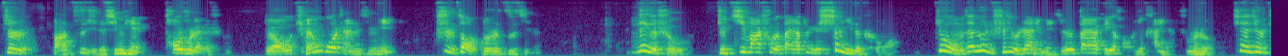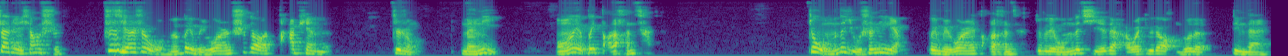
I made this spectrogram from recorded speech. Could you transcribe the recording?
就是把自己的芯片掏出来的时候，对吧？我全国产的芯片制造都是自己的，那个时候就激发出了大家对于胜利的渴望。就我们在论持久战里面，其实大家可以好好去看一下，什么时候？现在就是战略相持。之前是我们被美国人吃掉了大片的这种能力，我们也被打得很惨，就我们的有生力量被美国人也打得很惨，对不对？我们的企业在海外丢掉很多的订单。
